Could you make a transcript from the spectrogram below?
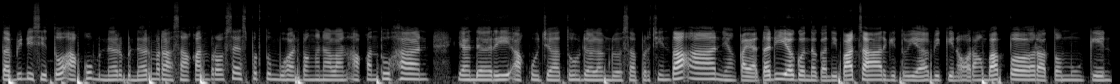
tapi di situ aku benar-benar merasakan proses pertumbuhan pengenalan akan Tuhan yang dari aku jatuh dalam dosa percintaan yang kayak tadi ya gonta-ganti pacar gitu ya, bikin orang baper atau mungkin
